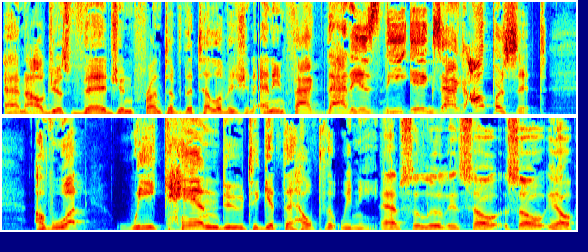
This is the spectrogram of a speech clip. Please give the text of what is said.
and I'll just veg in front of the television. And in fact, that is the exact opposite of what we can do to get the help that we need. Absolutely. So, so, you know,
